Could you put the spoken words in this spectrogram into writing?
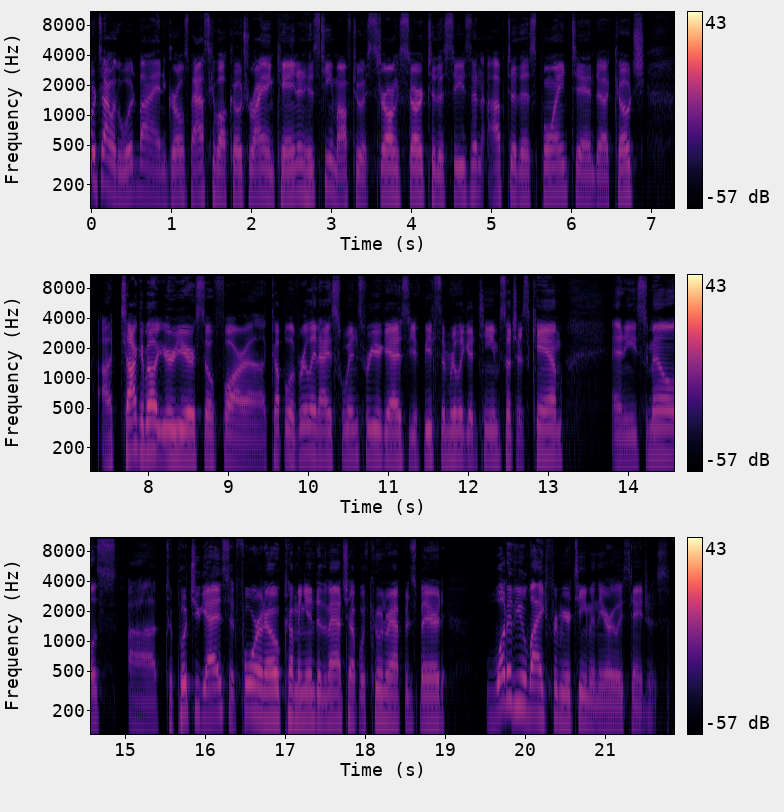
We're talking with Woodbine girls basketball coach Ryan Coenen and his team off to a strong start to the season up to this point. And uh, coach, uh, talk about your year so far. Uh, a couple of really nice wins for you guys. You've beat some really good teams such as Cam and East Mills uh, to put you guys at four and zero oh coming into the matchup with Coon Rapids Bayard. What have you liked from your team in the early stages?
